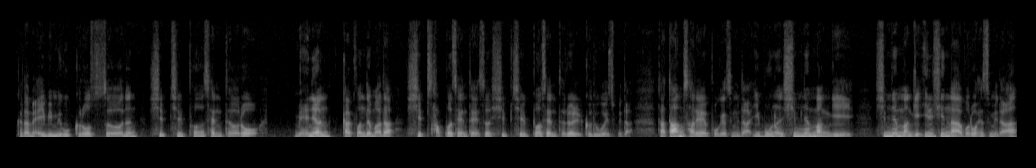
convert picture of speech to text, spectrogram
그 다음에 AB 미국 Growth는 17%로 매년 각 펀드마다 14%에서 17%를 거두고 있습니다. 자, 다음 사례 보겠습니다. 이분은 10년 만기, 10년 만기 일시납으로 했습니다.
